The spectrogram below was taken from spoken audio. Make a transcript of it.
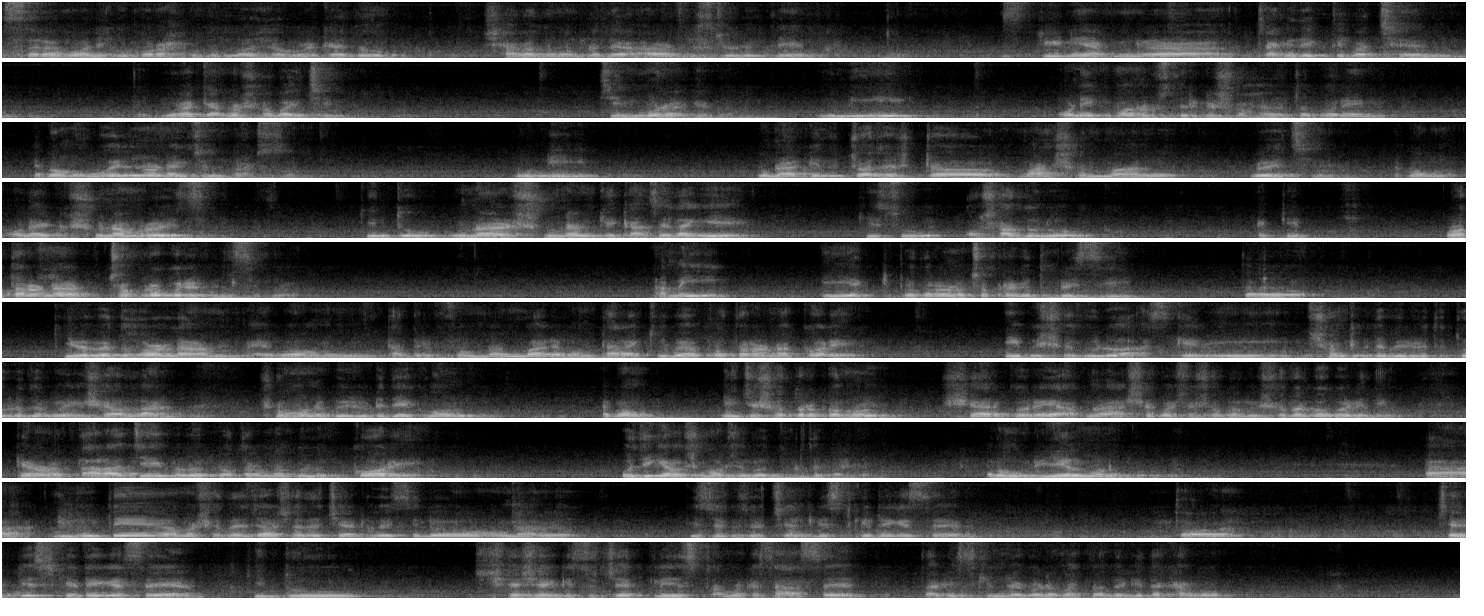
আসসালামু আলাইকুম রহমতুল্লাহ বরকাত স্বাগতম আপনাদের আরফ স্টুডিওতে। স্ক্রিনে আপনারা যাকে দেখতে পাচ্ছেন ওনাকে আমরা সবাই চিনি। চিনব না কেন? উনি অনেক মানুষদেরকে সহায়তা করেন এবং ওয়েল নোন একজন পার্সন উনি ওনার কিন্তু যথেষ্ট মান সম্মান রয়েছে এবং অনেক সুনাম রয়েছে। কিন্তু ওনার সুনামকে কাজে লাগিয়ে কিছু অসাধু লোক একটি প্রতারণার চক্র করে ফেলছিল আমি এই একটি প্রতারণা চক্রকে ধরেছি, তো কীভাবে ধরলাম এবং তাদের ফোন নাম্বার এবং তারা কীভাবে প্রতারণা করে, এই বিষয়গুলো আজকের এই সংক্ষিপ্ত ভিডিওতে তুলে ধরবো ইনশাআল্লাহ। সম্পূর্ণ ভিডিওটি দেখুন এবং নিজে সতর্ক হন শেয়ার করে আপনার আশেপাশে সকলকে সতর্ক করে দিন। কেননা তারা যেভাবে প্রতারণাগুলো করে, অধিকাংশ মানুষ এগুলো ধরতে পারবে এবং রিয়েল মনে করবে। ইমুতে আমার সাথে, যার সাথে চ্যাট হয়েছিল, ওনার কিছু কিছু চ্যাট লিস্ট কেটে গেছে। তো চ্যাট লিস্ট কেটে গেছে, কিন্তু শেষের কিছু চ্যাট লিস্ট আমার কাছে আছে, তার স্ক্রিন রেকর্ডে আপনাদেরকে দেখাবো।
